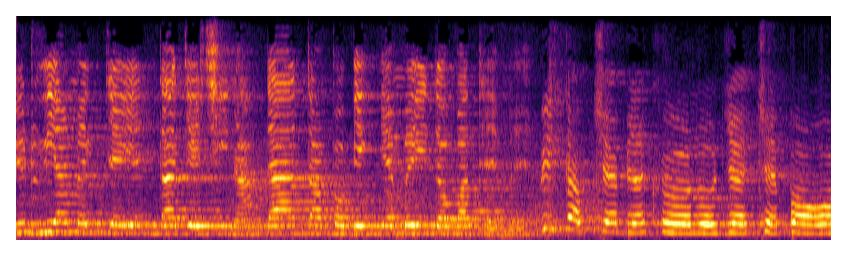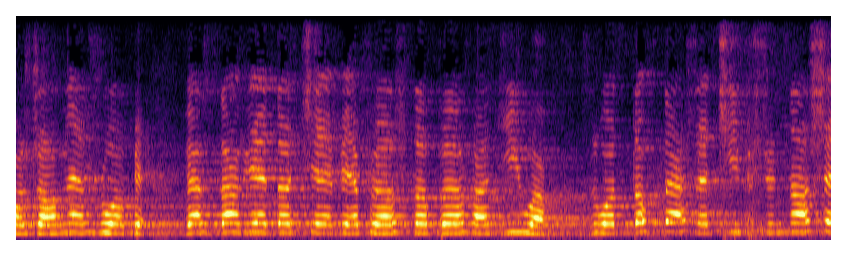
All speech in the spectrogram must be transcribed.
już wiemy gdzie jest ta dziecina, da, tam pobiegniemy i zobaczymy. Witam Ciebie, królu, dziecię położone w żłobie. Gwiazda mnie do Ciebie prosto prowadziła. Złoto w darze Ci przynoszę,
